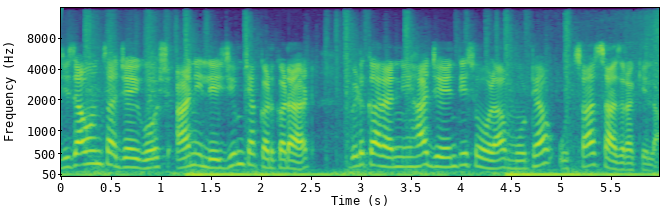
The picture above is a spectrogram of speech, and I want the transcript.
जिजाऊंचा जयघोष आणि लेझिमच्या कडकडाट बीडकरांनी हा जयंती सोहळा मोठ्या उत्साहात साजरा केला.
